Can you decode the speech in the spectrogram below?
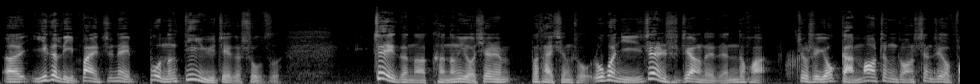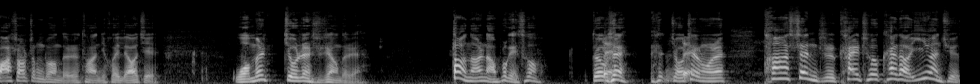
呃，一个礼拜之内不能低于这个数字。这个呢，可能有些人不太清楚。如果你认识这样的人的话，就是有感冒症状，甚至有发烧症状的人的话，你会了解，我们就认识这样的人。到哪儿哪儿不给测，对不对？就 这种人，他甚至开车开到医院去，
